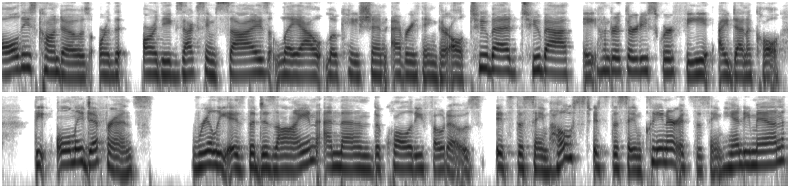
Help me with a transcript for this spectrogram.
all these condos are the are the exact same size, layout, location, everything. They're all two bed, two bath, 830 square feet, identical. The only difference really is the design and then the quality photos. It's the same host, it's the same cleaner, it's the same handyman.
